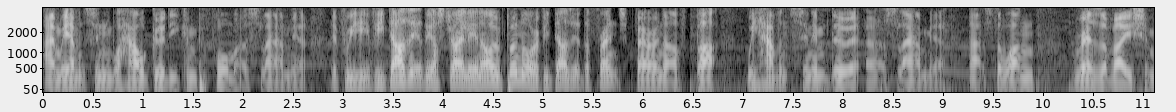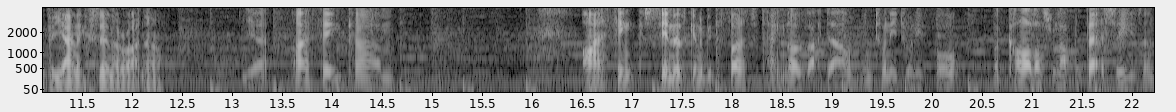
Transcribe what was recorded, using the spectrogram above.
and we haven't seen how good he can perform at a slam yet. If we if he does it at the Australian Open or if he does it at the French, fair enough. But we haven't seen him do it at a slam yet. That's the one reservation for Jannik Sinner right now. Yeah, I think um, I think Sinner's going to be the first to take Novak down in 2024, but Carlos will have the better season.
